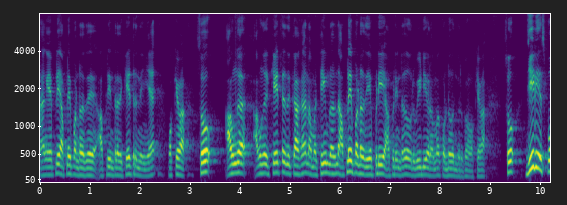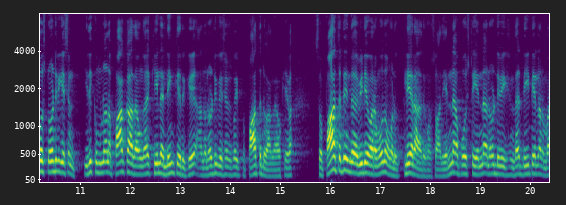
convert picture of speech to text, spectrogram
நாங்கள் எப்படி அப்ளை பண்ணுறது அப்படின்றத கேட்டிருந்தீங்க. ஓகேவா ஸோ அவங்க அவங்க கேட்டதுக்காக நம்ம டீம்லேருந்து அப்ளை பண்ணுறது எப்படி அப்படின்றது ஒரு வீடியோ நம்ம கொண்டு வந்திருக்கோம். ஓகேவா ஸோ ஜிடிஎஸ் போஸ்ட் நோட்டிஃபிகேஷன் இதுக்கு முன்னால் பார்க்காதவங்க கீழே லிங்க் இருக்குது அந்த நோட்டிஃபிகேஷன் போய் இப்போ பார்த்துட்டு வாங்க. ஓகேவா ஸோ பார்த்துட்டு இந்த வீடியோ வரும்போது உங்களுக்கு கிளியராக இருக்கும். ஸோ அது என்ன போஸ்ட்டு என்ன நோட்டிஃபிகேஷன் டீட்டெயிலாக நம்ம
